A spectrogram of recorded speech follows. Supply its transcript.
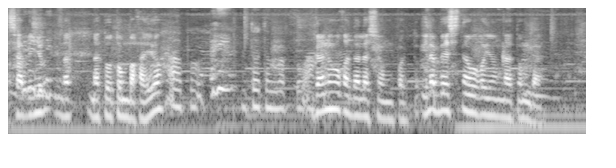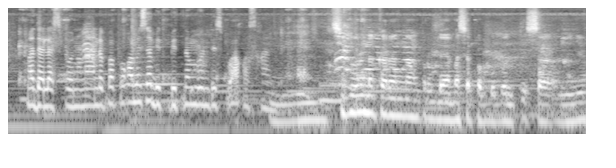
sabi niyo, nat, natutumba kayo? Opo. Natutumba po ako. Gano'n kadalas yung pag... Ilang beses na ho kayong natumba? Madalas po, nung nando pa po kami sa bitbit ng buntis po ako sa kanya. Hmm, siguro nagkaroon ng problema sa pagbubuntis sa ano niyo.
